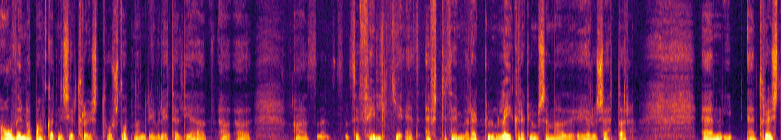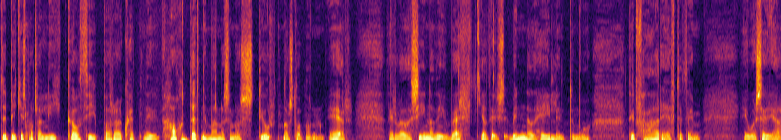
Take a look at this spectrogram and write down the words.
ávinna bankarnir sér tröst og stopnarnir yfirleitt held ég að, að, að að þau fylgi eftir þeim reglum, leikreglum sem eru settar En, en tröstið byggist náttúrulega líka á því bara hvernig hátterni manna sem að stjórna stofnunum er. Þeir verða sína því verkja, þeir vinnað heilindum og þeir fari eftir þeim, ég voru að segja,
